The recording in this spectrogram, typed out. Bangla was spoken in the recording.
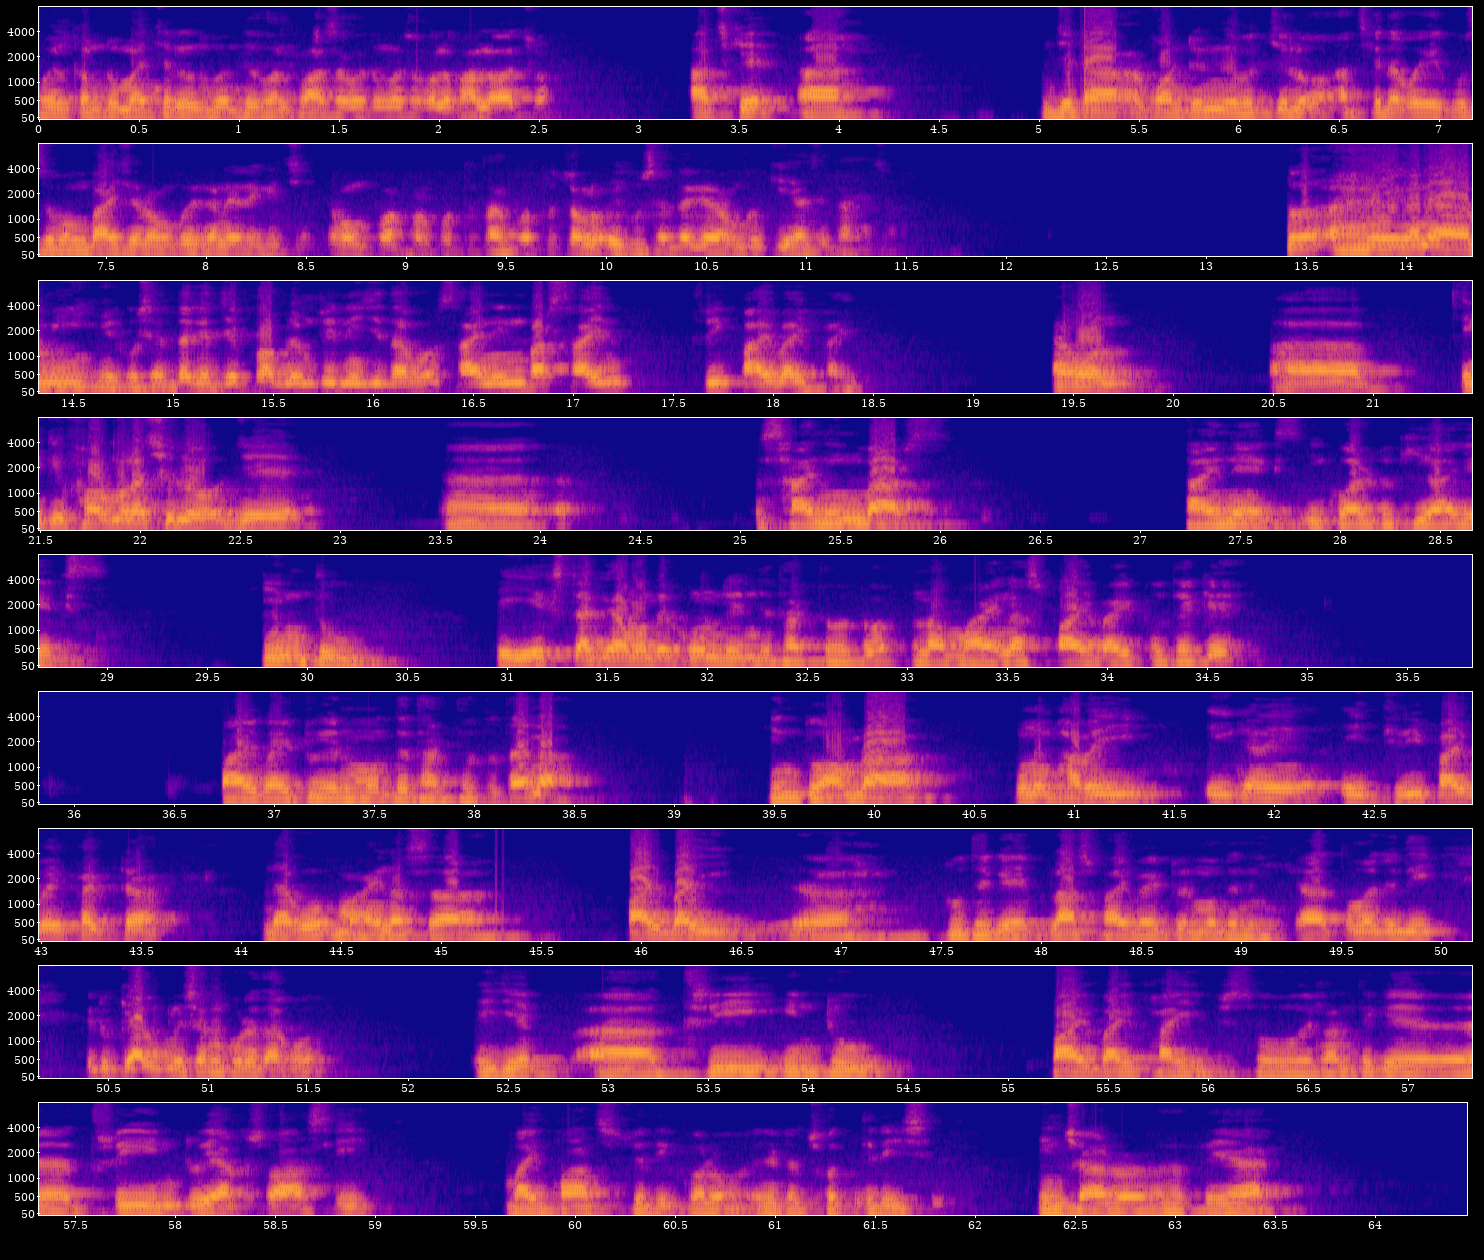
ওয়েলকাম টু মাই চ্যানেল গ্রন্থে গল্প। আশা করি তোমরা সকলে ভালো আছো। আজকে যেটা কন্টিনিউ হচ্ছিল, আজকে দেখো একুশ এবং বাইশের অঙ্ক এখানে রেখেছি এবং পরপর করতে থাকব। তো চলো একুশের দাগের অঙ্ক কি আছে দেখা যাক। তো এখানে আমি একুশের দাগের যে প্রবলেমটি নিয়েছি, দেখো sine inverse sine three pi by five এখন একটি ফর্মুলা ছিল যে sine inverse sine x equal to কি হয়? এক্স কিন্তু এই এক্সটাকে আমাদের কোন রেঞ্জে থাকতে হতো? না মাইনাস পাই বাই টু থেকে পাই বাই টু এর মধ্যে থাকতে হতো, তাই না? কিন্তু আমরা কোনোভাবেই এইখানে এই থ্রি পাই বাই ফাইভটা দেখো মাইনাস পাই বাই টু থেকে প্লাস পাই বাই টু এর মধ্যে নেই। তোমরা যদি একটু ক্যালকুলেশন করে দেখো, এই যে three into pi by five so এখান থেকে থ্রি ইন্টু একশো আশি বাই পাঁচ যদি করো, এটা ছত্রিশ তিনশো আঠারো হাতে এক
